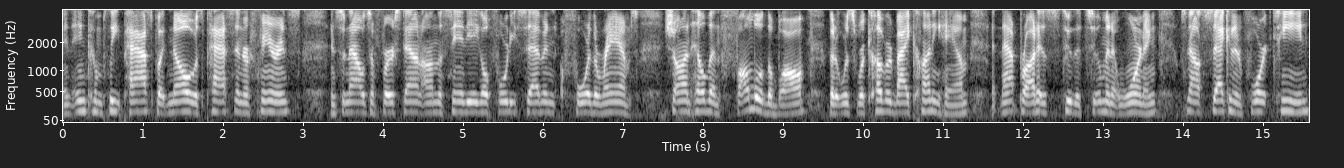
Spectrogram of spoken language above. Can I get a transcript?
an incomplete pass, but no, it was pass interference. And so now it's a first down on the San Diego 47 for the Rams. Shaun Hill then fumbled the ball, but it was recovered by Cunningham, and that brought us to the two minute warning. Was now second and 14,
